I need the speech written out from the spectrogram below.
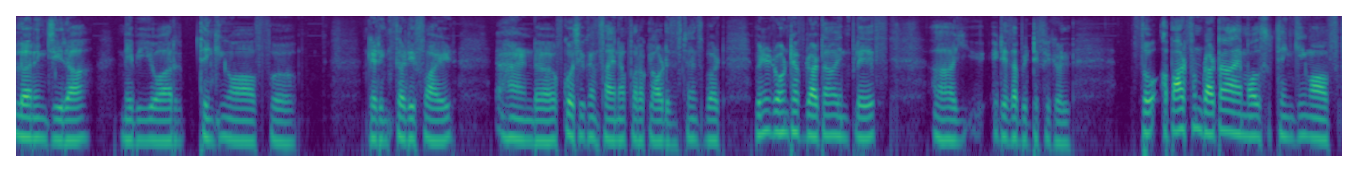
learning Jira, maybe you are thinking of uh, getting certified, and of course you can sign up for a cloud instance. But when you don't have data in place, it is a bit difficult. So apart from data, I'm also thinking of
